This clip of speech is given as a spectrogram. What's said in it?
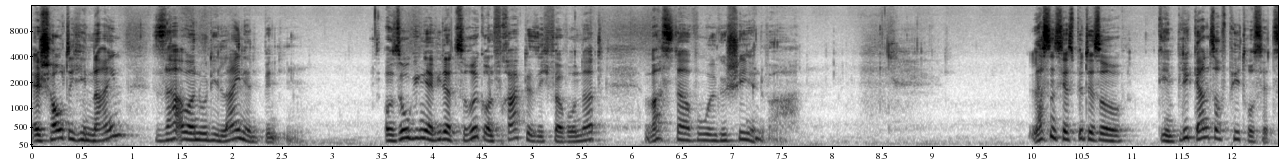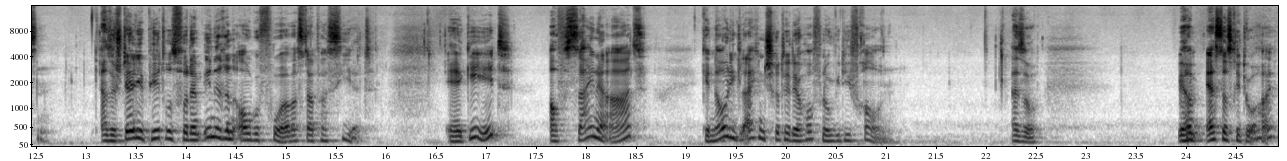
Er schaute hinein, sah aber nur die Leinen binden. Und so ging er wieder zurück und fragte sich verwundert, was da wohl geschehen war. Lass uns jetzt bitte so den Blick ganz auf Petrus setzen. Also stell dir Petrus vor deinem inneren Auge vor, was da passiert. Er geht auf seine Art genau die gleichen Schritte der Hoffnung wie die Frauen. Also, wir haben erst das Ritual.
